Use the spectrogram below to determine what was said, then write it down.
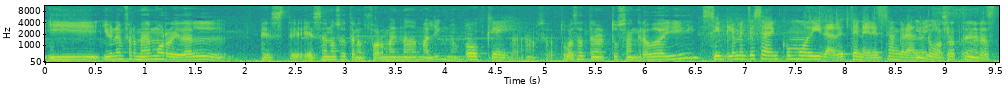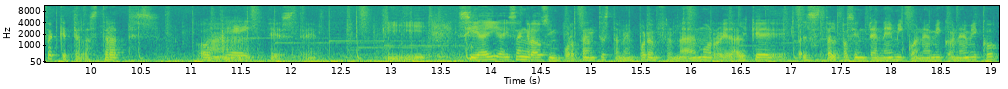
y, y, una enfermedad hemorroidal este, esa no se transforma en nada maligno. Ok. O sea, tú vas a tener tu sangrado ahí. Simplemente esa incomodidad de tener el sangrado. Y lo vas a tener hasta que te las trates. Ok. Ah, este, y si hay, hay sangrados importantes también por enfermedad hemorroidal que pues, está el paciente anémico, anémico, anémico.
